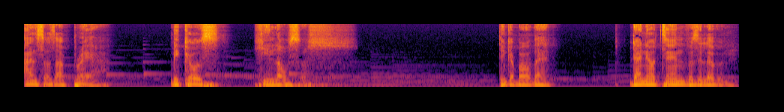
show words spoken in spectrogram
answers our prayer because He loves us. Think about that. Daniel 10, verse 11.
